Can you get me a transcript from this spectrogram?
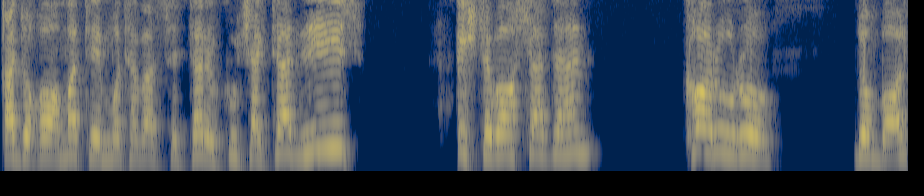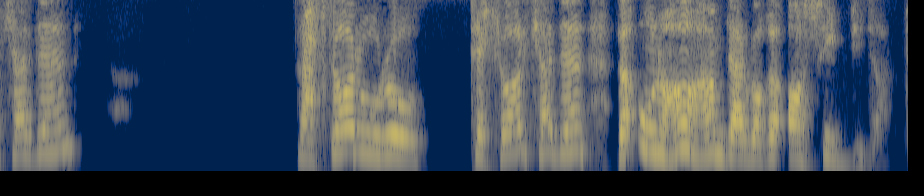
قد و قامت متوسطتر و کوچکتر نیست اشتباه کردن کار او رو دنبال کردن. رفتار او رو تکرار کردن و اونها هم در واقع آسیب دیدند.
